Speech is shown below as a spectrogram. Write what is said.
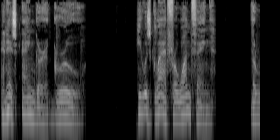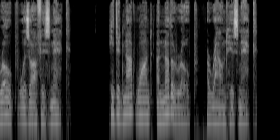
and his anger grew. He was glad for one thing. The rope was off his neck. He did not want another rope around his neck.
